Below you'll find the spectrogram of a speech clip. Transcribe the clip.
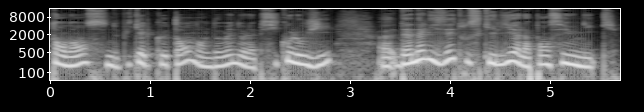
tendance depuis quelque temps dans le domaine de la psychologie euh, d'analyser tout ce qui est lié à la pensée unique,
